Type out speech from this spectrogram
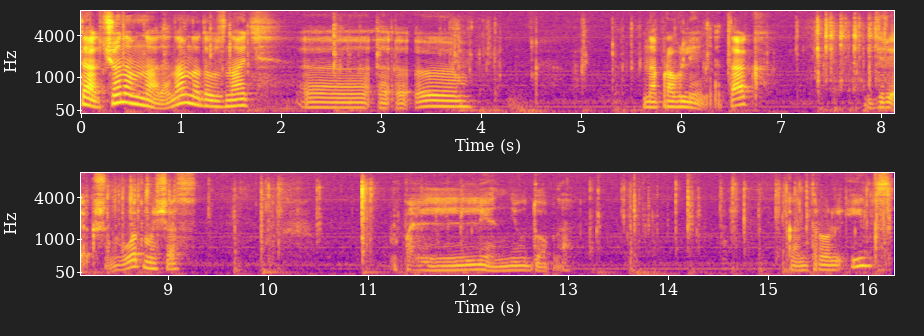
Так, что нам надо? Нам надо узнать э, э, э, направление. Так, direction. Вот мы сейчас... Блин, неудобно. Ctrl X.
